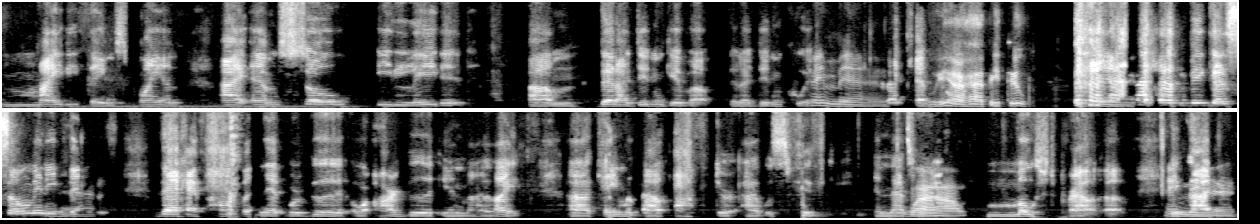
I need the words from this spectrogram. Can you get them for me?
mighty things planned. I am so elated um, that I didn't give up, that I didn't quit, Amen. that I kept We are happy too. Because so many Yeah. things that have happened that were good or are good in my life uh, came about after I was 50. And that's Wow. Most proud of. And God Amen.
